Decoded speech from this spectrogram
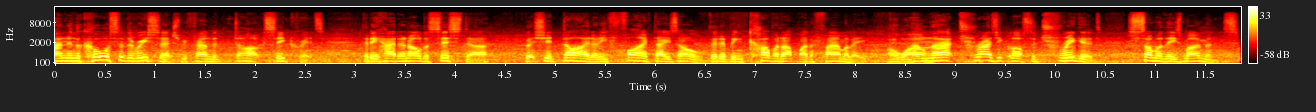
And in the course of the research, we found a dark secret that he had an older sister, but she had died only five days old, that had been covered up by the family. Oh, wow. And that tragic loss had triggered some of these moments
